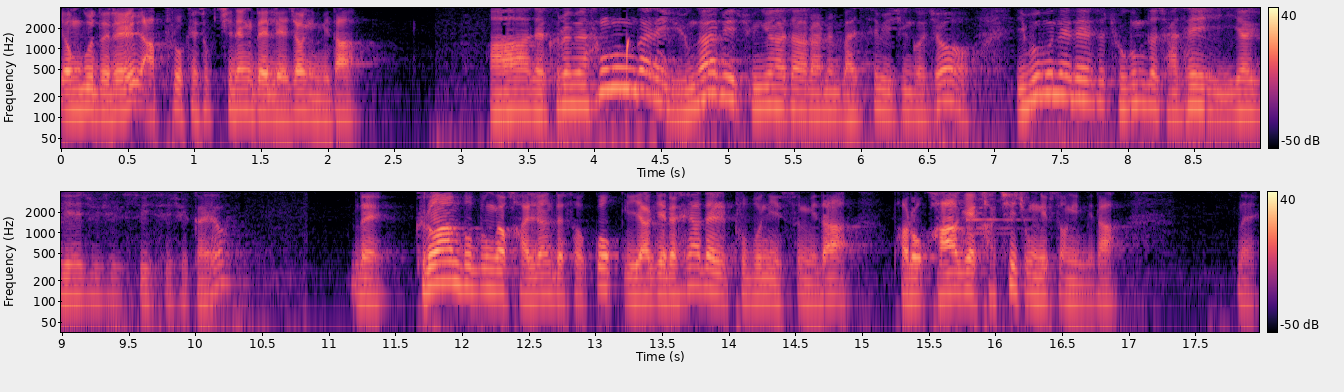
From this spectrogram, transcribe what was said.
연구들을 앞으로 계속 진행될 예정입니다. 아, 네. 그러면 학문 간의 융합이 중요하다라는 말씀이신 거죠? 이 부분에 대해서 조금 더 자세히 이야기해 주실 수 있으실까요? 네, 그러한 부분과 관련돼서 꼭 이야기를 해야 될 부분이 있습니다. 바로 과학의 가치 중립성입니다. 네.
